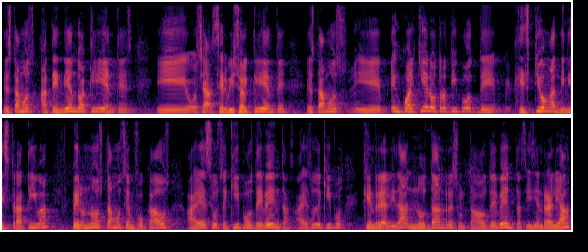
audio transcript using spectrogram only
estamos atendiendo a clientes, y, o sea, servicio al cliente, estamos eh, en cualquier otro tipo de gestión administrativa, pero no estamos enfocados a esos equipos de ventas, a esos equipos que en realidad nos dan resultados de ventas. Y en realidad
